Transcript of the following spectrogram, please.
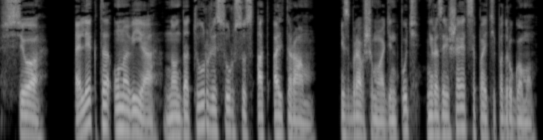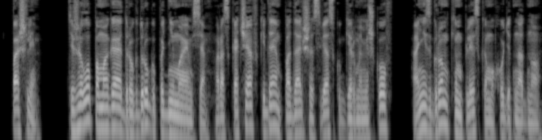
все. Una via, non datur resursus ad alteram. Избравшему один путь не разрешается пойти по-другому. Пошли. Тяжело помогая друг другу, поднимаемся. Раскачав, кидаем подальше связку гермомешков, они с громким плеском уходят на дно.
